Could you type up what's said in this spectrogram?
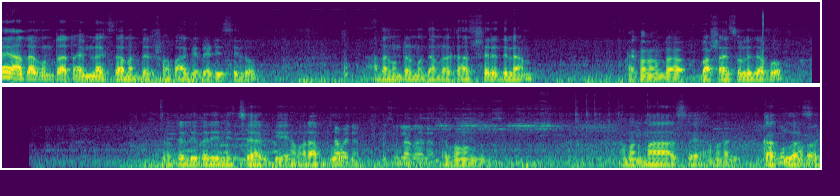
এই আধা ঘণ্টা টাইম লাগছে আমাদের সব আগে রেডি ছিল। আধা ঘণ্টার মধ্যে আমরা কাজ সেরে দিলাম। এখন আমরা বাসায় চলে যাব। তো ডেলিভারি নিচ্ছে আর কি আমার আব্বু। এবং আমার মা আছে আমার কাকু আছে।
